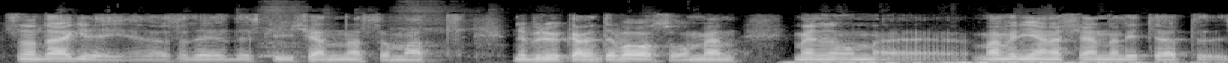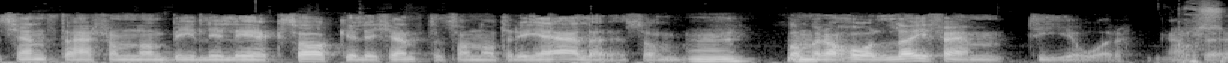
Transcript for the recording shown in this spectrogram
sådana där grejer. Alltså det, det ska ju kännas som att, nu brukar det inte vara så, men, men om, eh, man vill gärna känna lite att känns det här som någon billig leksak eller känns det som något rejälare som mm. kommer att hålla i fem, tio år? Kanske.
